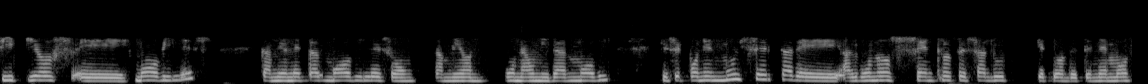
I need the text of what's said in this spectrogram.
sitios eh, móviles, camionetas móviles o un camión, una unidad móvil, que se ponen muy cerca de algunos centros de salud que donde tenemos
